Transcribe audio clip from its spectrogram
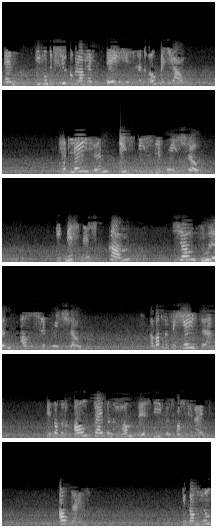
En die vond ik super belangrijk om te delen gisteren. En ook met jou. Het leven is die slippery slope. Die business kan zo voelen als een slippery slope. Maar wat we vergeten is dat er altijd een hand is die je kunt vastgrijpen. Altijd. Je kan hulp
